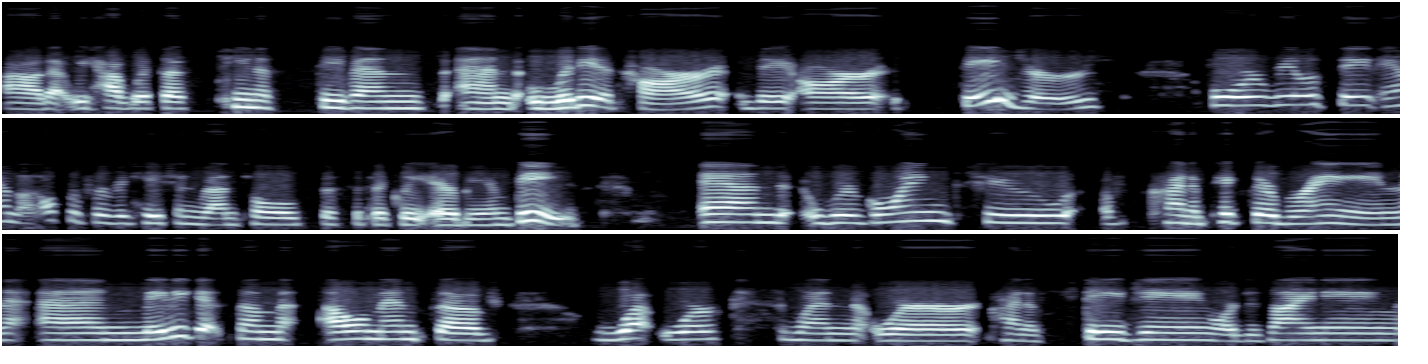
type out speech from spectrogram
uh, that we have with us, Tina Stevens and Lydia Tarr. They are stagers for real estate and also for vacation rentals, specifically Airbnbs. And we're going to kind of pick their brain and maybe get some elements of what works when we're kind of staging or designing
